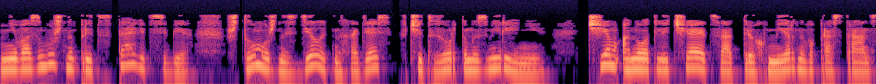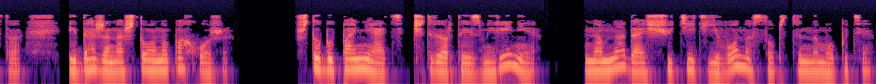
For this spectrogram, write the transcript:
Невозможно представить себе, что можно сделать, находясь в четвертом измерении, чем оно отличается от трехмерного пространства и даже на что оно похоже. Чтобы понять четвертое измерение, нам надо ощутить его на собственном опыте.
